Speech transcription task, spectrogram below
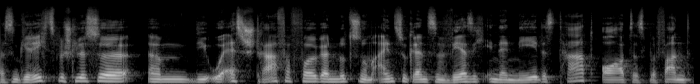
Das sind Gerichtsbeschlüsse, ähm, die US-Strafverfolger nutzen, um einzugrenzen, wer sich in der Nähe des Tatortes befand.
